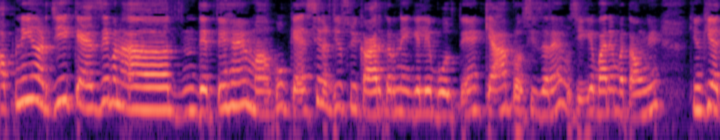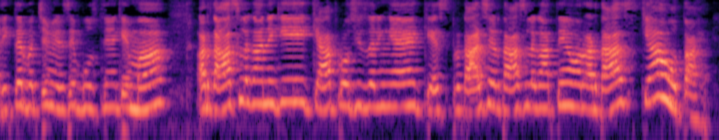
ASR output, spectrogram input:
अपनी अर्जी कैसे बना, देते हैं, माँ को कैसे अर्जी स्वीकार करने के लिए बोलते हैं, क्या प्रोसीजर है, उसी के बारे में बताऊँगे। क्योंकि अधिकतर बच्चे मेरे से पूछते हैं कि माँ, अरदास लगाने की क्या प्रोसीजरिंग है, किस प्रकार से अरदास लगाते हैं और अरदास क्या होता है।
